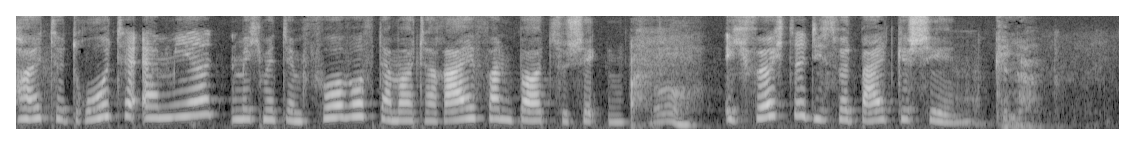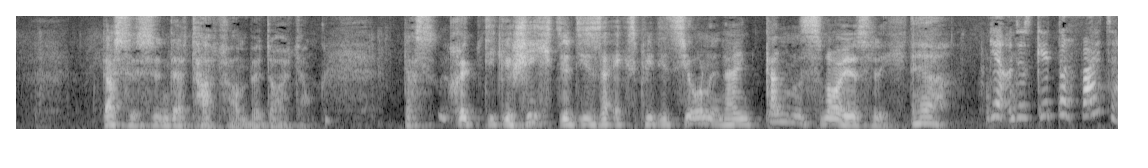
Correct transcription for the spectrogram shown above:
Heute drohte er mir, mich mit dem Vorwurf der Meuterei von Bord zu schicken. Ich fürchte, dies wird bald geschehen. Kinder, das ist in der Tat von Bedeutung. Das rückt die Geschichte dieser Expedition in ein ganz neues Licht. Ja. Ja, und es geht noch weiter.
